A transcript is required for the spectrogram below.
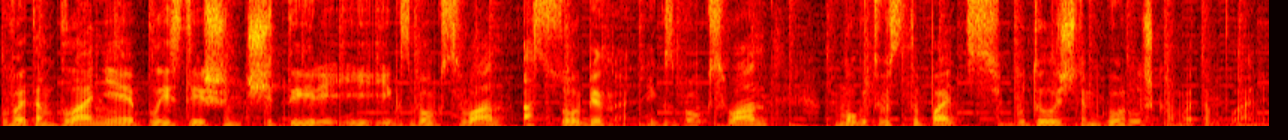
в этом плане PlayStation 4 и Xbox One, особенно Xbox One, могут выступать бутылочным горлышком в этом плане.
